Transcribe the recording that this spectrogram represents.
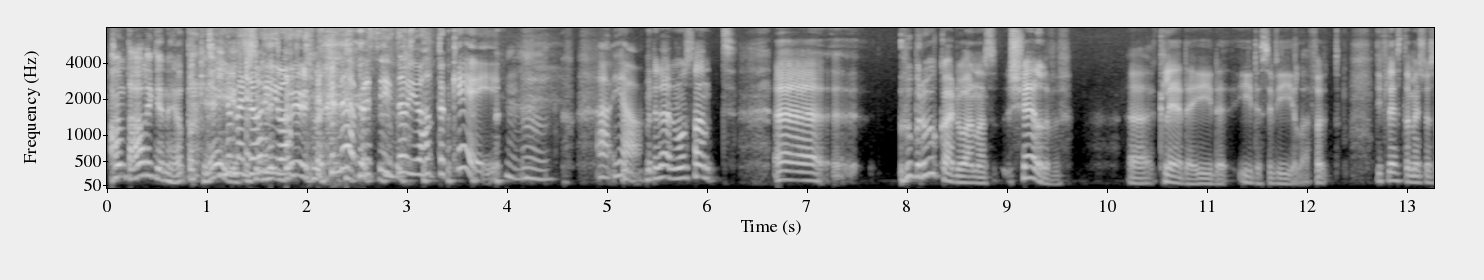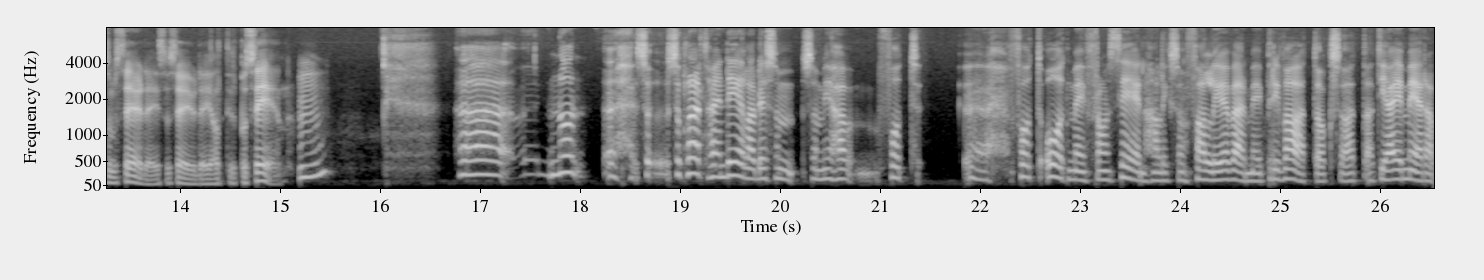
Antagligen helt okej. Okay, nej, men då är ju allt, nej, precis, då är ju allt okej. Okay. Mm. Ah, ja. Men det där är nog sant. Uh, hur brukar du annars själv uh, klä dig i det, i det civila? För de flesta människor som ser dig så ser ju dig alltid på scen. Mm. Eh, uh, no, uh, eh, så, såklart har en del av det som, som jag har fått, uh, fått åt mig från scen har liksom fallit över mig privat också. Att, att jag är mer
